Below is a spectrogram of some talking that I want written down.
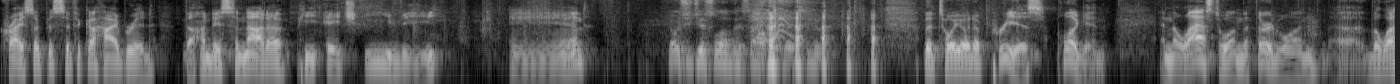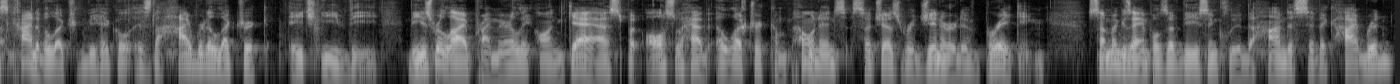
Chrysler Pacifica Hybrid, the Hyundai Sonata PHEV, and don't you just love this alphabet the Toyota Prius plug-in. And the last one, the third one, uh, the less kind of electric vehicle, is the hybrid electric HEV. These rely primarily on gas, but also have electric components such as regenerative braking. Some examples of these include the Honda Civic Hybrid,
